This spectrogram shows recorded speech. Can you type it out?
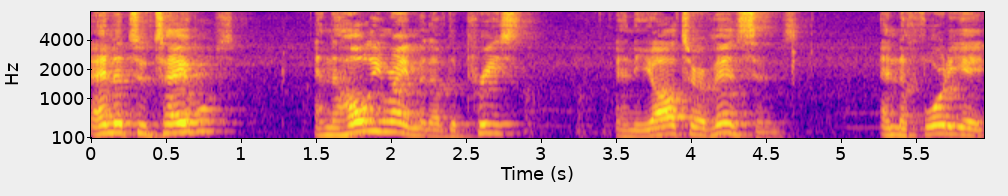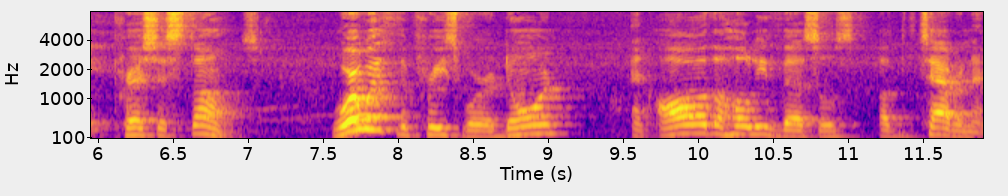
And the two tables, and the holy raiment of the priest, and the altar of incense, and the forty eight precious stones, wherewith the priests were adorned, and all the holy vessels of the tabernacle.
